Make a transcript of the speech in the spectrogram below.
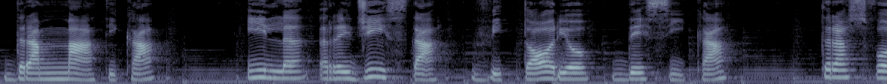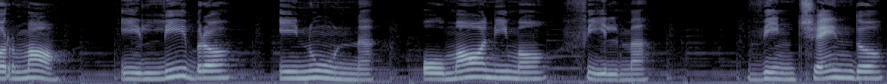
drammatica, il regista Vittorio De Sica trasformò il libro in un omonimo film, vincendo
